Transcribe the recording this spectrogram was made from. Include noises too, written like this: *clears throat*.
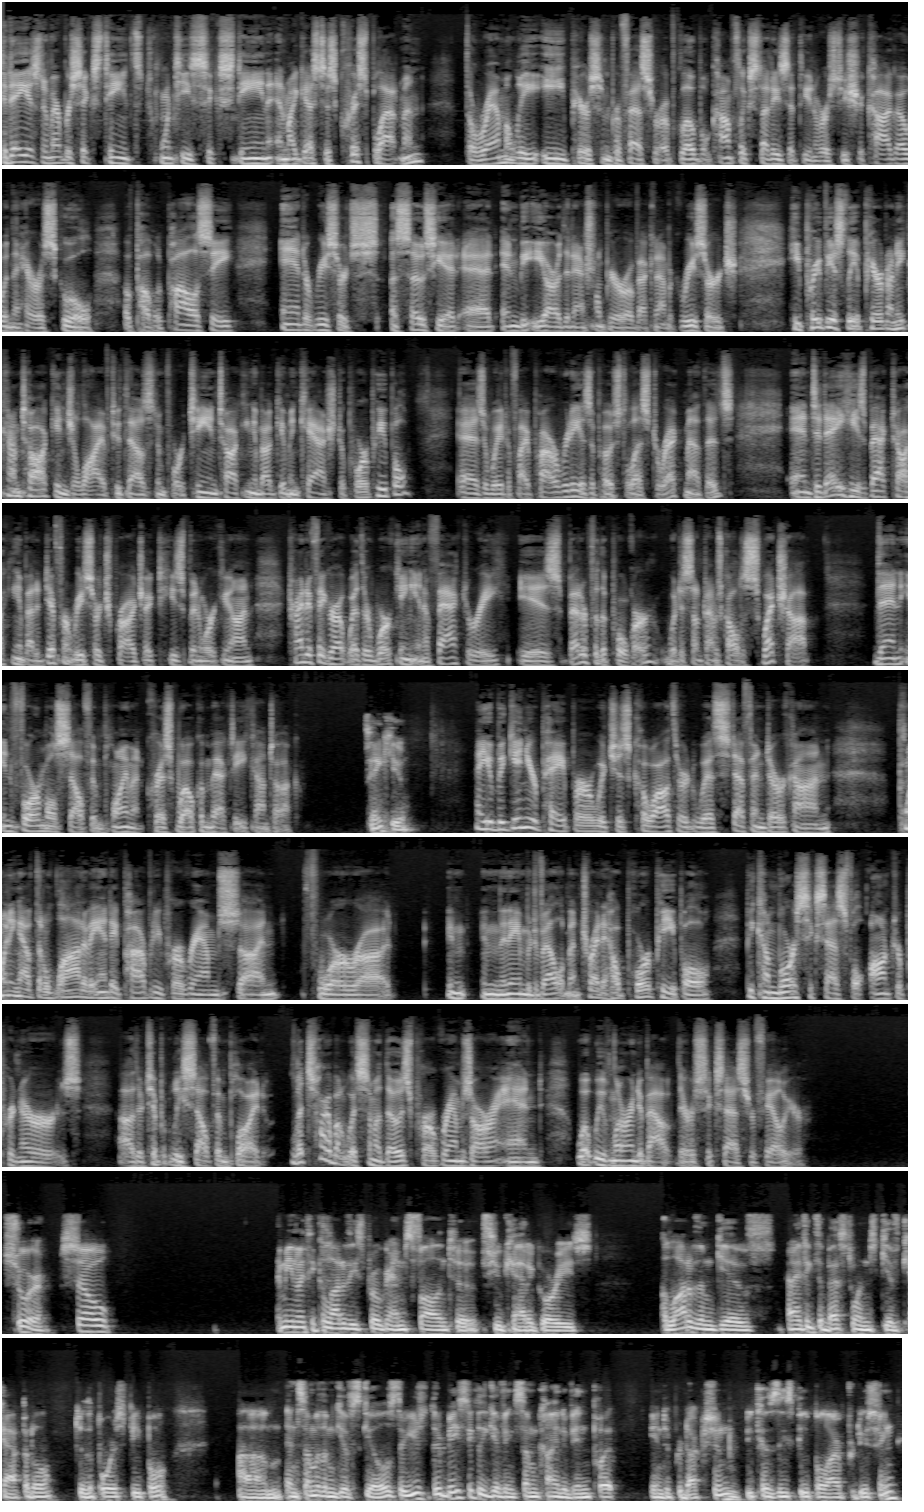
Today is November 16th, 2016, and my guest is Chris Blattman, the Ramalee E. Pearson Professor of Global Conflict Studies at the University of Chicago in the Harris School of Public Policy and a research associate at NBER, the National Bureau of Economic Research. He previously appeared on Econ Talk in July of 2014 talking about giving cash to poor people as a way to fight poverty as opposed to less direct methods. And today he's back talking about a different research project he's been working on, trying to figure out whether working in a factory is better for the poor, what is sometimes called a sweatshop, than informal self employment. Chris, welcome back to Econ Talk. Thank you. Now, you begin your paper, which is co authored with Stefan Dercon, pointing out that a lot of anti poverty programs uh, for uh, in, in the name of development, try to help poor people become more successful entrepreneurs. Uh, they're typically self employed. Let's talk about what some of those programs are and what we've learned about their success or failure. Sure. So, I mean, I think a lot of these programs fall into a few categories. A lot of them give, and I think the best ones give capital to the poorest people, um, and some of them give skills. They're usually, they're basically giving some kind of input into production because these people are producing.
